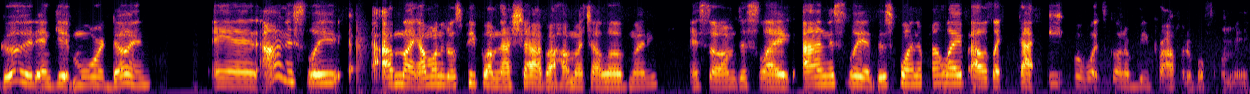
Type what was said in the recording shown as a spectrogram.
good and get more done. And honestly, I'm like, I'm one of those people, I'm not shy about how much I love money. And so I'm just like, honestly, at this point in my life, I was like, I eat for what's going to be profitable for me.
